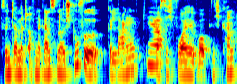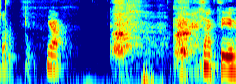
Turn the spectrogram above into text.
sind damit auf eine ganz neue Stufe gelangt, ja. was ich vorher überhaupt nicht kannte. Ja. Sagt sie.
